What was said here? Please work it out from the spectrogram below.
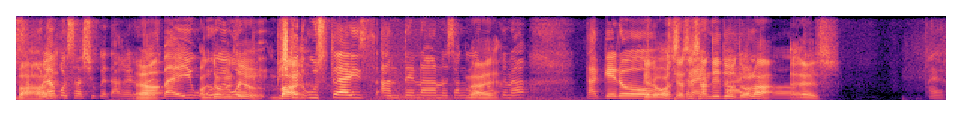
Bai. olako sasuketa gero, Ja. ez? Ba, egu, Ondo egu, pixket bai. usteaiz antena, no esango Bai. dukena, eta gero... Gero, hostia, ostra, esan ditut, bai, hola? o- Ez. Ez.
